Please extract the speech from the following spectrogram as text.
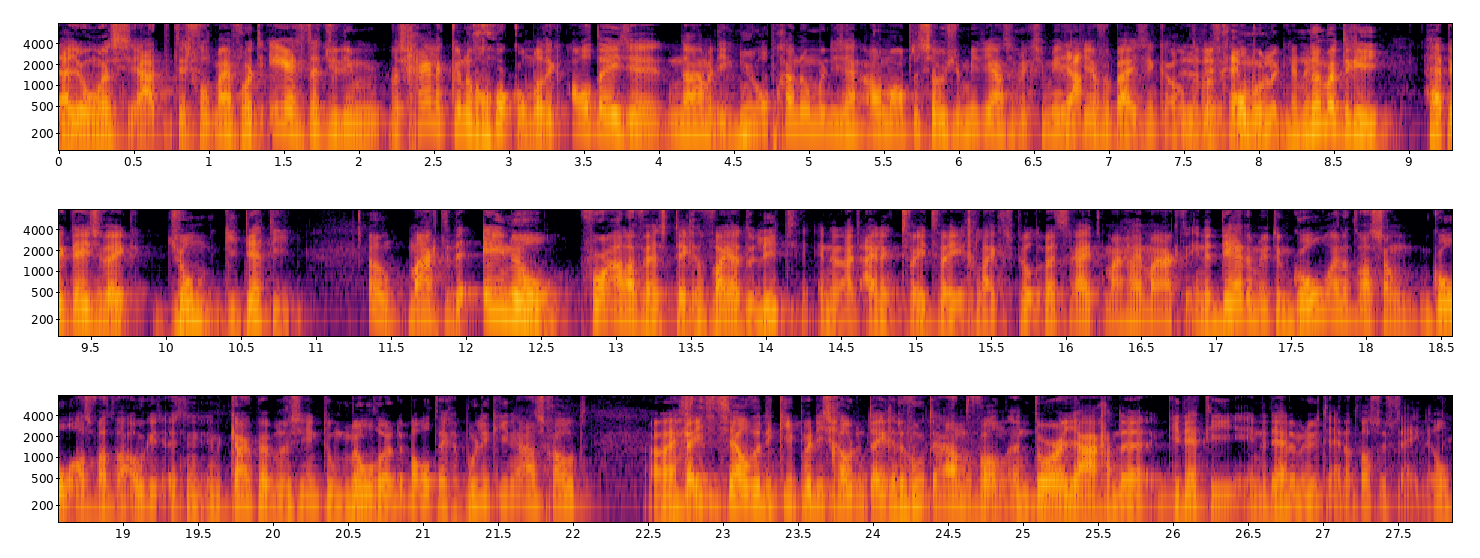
Ja, jongens, ja, het is volgens mij voor het eerst dat jullie waarschijnlijk kunnen gokken. Omdat ik al deze namen die ik nu op ga noemen, die zijn allemaal op de social media's, heb ik ze meerdere Ja. keer voorbij zien komen. Dus dat was Dus geen moeilijke, Nummer drie heb ik deze week John Guidetti. Oh, Maakte de 1-0 voor Alaves tegen Valladolid. In een uiteindelijk 2-2 gelijk gespeelde wedstrijd. Maar hij maakte in de derde minuut een goal. En dat was zo'n goal als wat we ook in de Kuip hebben gezien toen Mulder de bal tegen Boulikin aanschoot. Oh echt? Beetje hetzelfde, die keeper die schoot hem tegen de voet aan van een doorjagende Guidetti in de derde minuut. En dat was dus de 1-0. Nou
